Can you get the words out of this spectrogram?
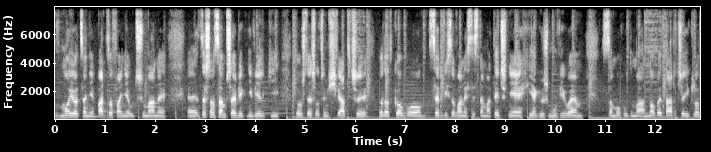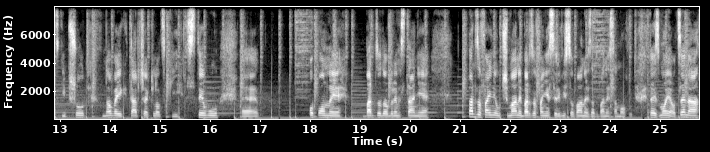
w mojej ocenie bardzo fajnie utrzymany. E, Zresztą sam przebieg niewielki to już też o czym świadczy. Dodatkowo serwisowany systematycznie. Jak już mówiłem, samochód ma nowe tarcze i klocki przód, nowe tarcze klocki z tyłu. E, Opony w bardzo dobrym stanie. Bardzo fajnie utrzymany, bardzo fajnie serwisowany, zadbany samochód. To jest moja ocena.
